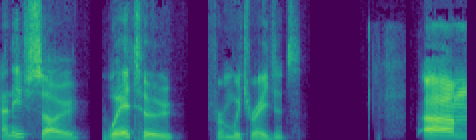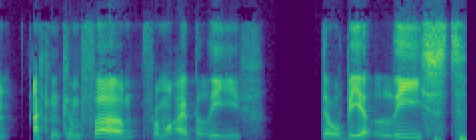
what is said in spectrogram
And if so, where to, from which regions? um, I can confirm from what I believe there will be at least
